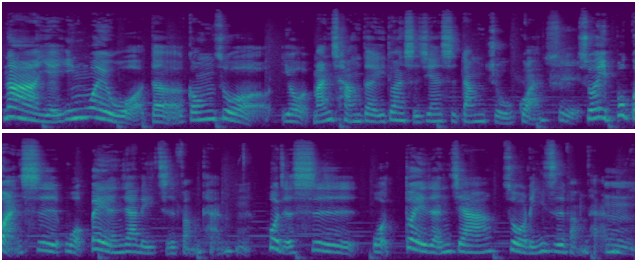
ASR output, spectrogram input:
那也因为我的工作有蛮长的一段时间是当主管，是。所以不管是我被人家离职访谈，嗯。或者是我对人家做离职访谈，嗯。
